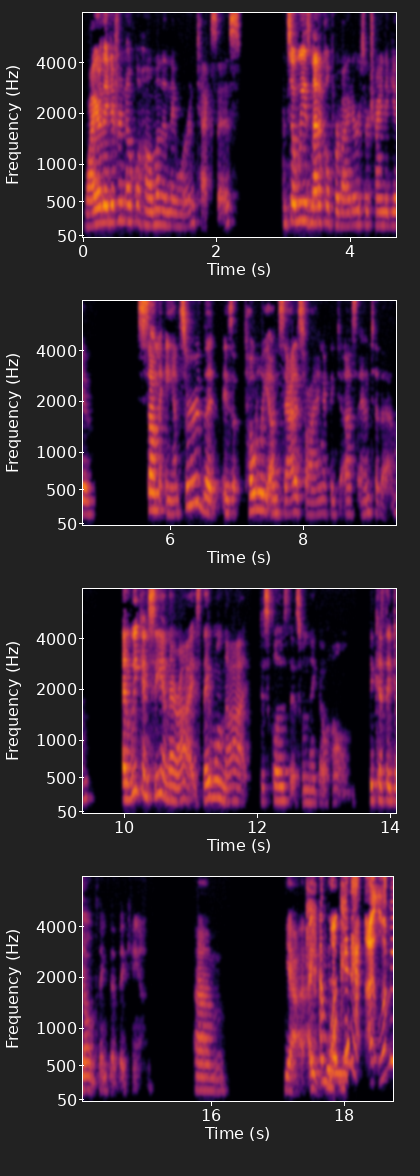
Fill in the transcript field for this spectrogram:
Why are they different in Oklahoma than they were in Texas? And so we as medical providers are trying to give some answer that is totally unsatisfying, I think, to us and to them. And we can see in their eyes, they will not disclose this when they go home because they don't think that they can. Um, yeah. I, and what know, can I, let me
